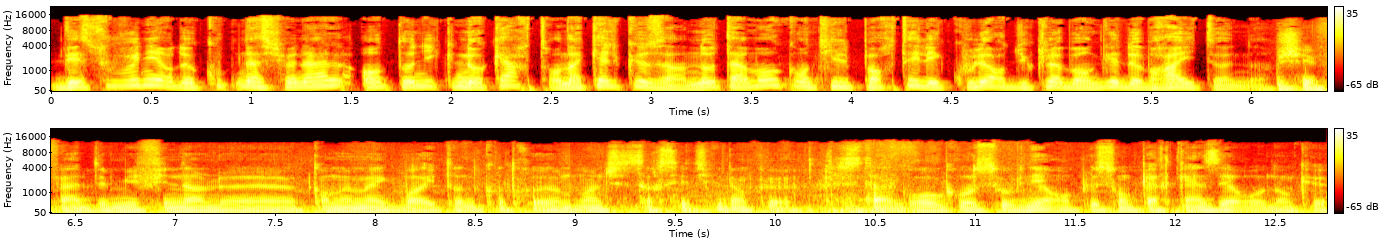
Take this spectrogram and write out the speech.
Des souvenirs de Coupe nationale, Anthony Knockhart en a quelques-uns, notamment quand il portait les couleurs du club anglais de Brighton. J'ai fait un demi-finale euh, quand même avec Brighton contre Manchester City, donc euh, c'était un gros gros souvenir. En plus, on perd 15-0, donc euh,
